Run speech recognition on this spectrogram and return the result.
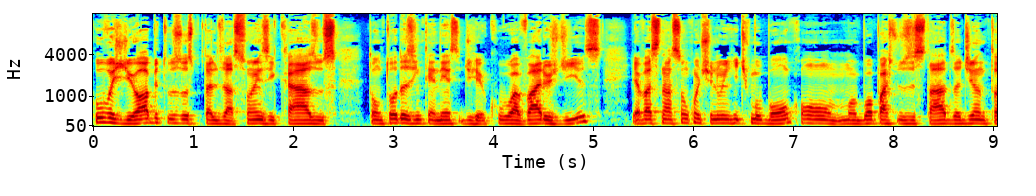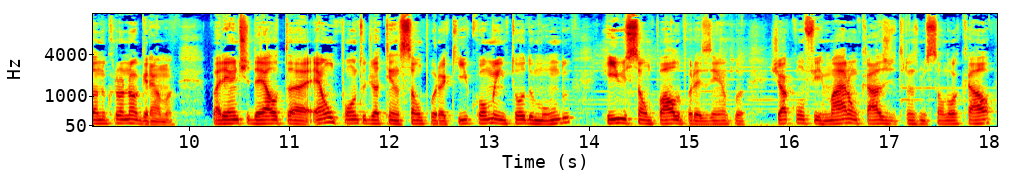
Curvas de óbitos, hospitalizações e casos estão todas em tendência de recuo há vários dias e a vacinação continua em ritmo bom, com uma boa parte dos estados adiantando o cronograma. Variante Delta é um ponto de atenção por aqui, como em todo o mundo. Rio e São Paulo, por exemplo, já confirmaram casos de transmissão local,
